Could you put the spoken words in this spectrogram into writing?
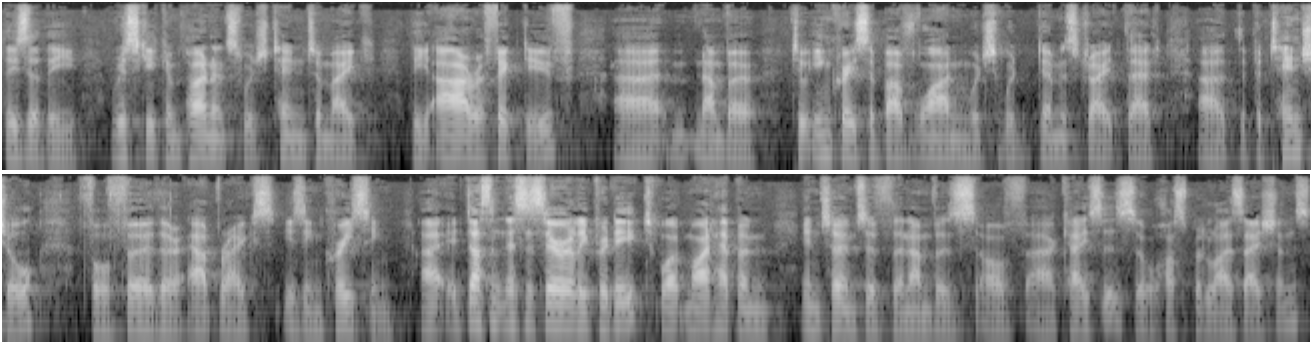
These are the risky components which tend to make the R effective uh, number to increase above one, which would demonstrate that uh, the potential for further outbreaks is increasing. Uh, it doesn't necessarily predict what might happen in terms of the numbers of uh, cases or hospitalisations,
